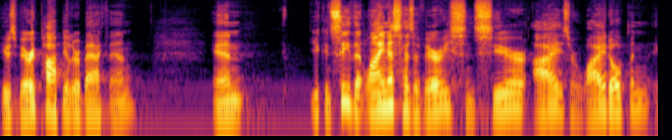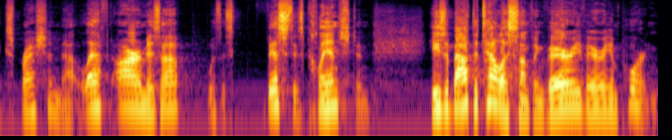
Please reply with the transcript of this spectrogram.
He was very popular back then. And you can see that Linus has a very sincere, eyes are wide open expression. That left arm is up with his fist is clenched, and he's about to tell us something very, very important.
